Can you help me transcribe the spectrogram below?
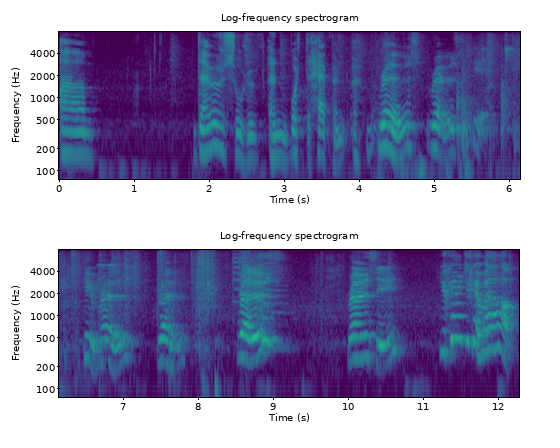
um, they were sort of, and what happened, uh, Rose, Rose, here, here, Rose, Rose, Rose, Rosie, you're going to go out.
